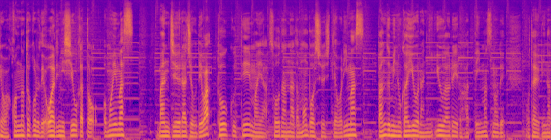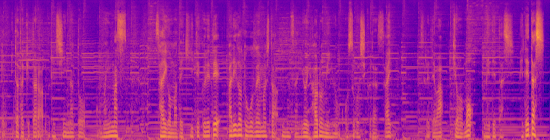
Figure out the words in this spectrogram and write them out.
今日はこんなところで終わりにしようかと思います。まんじゅうラジオではトークテーマや相談なども募集しております。番組の概要欄に URL 貼っていますのでお便りなどいただけたら嬉しいなと思います。最後まで聞いてくれてありがとうございました。皆さん良いハロウィンをお過ごしください。それでは今日もめでたしめでたし。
